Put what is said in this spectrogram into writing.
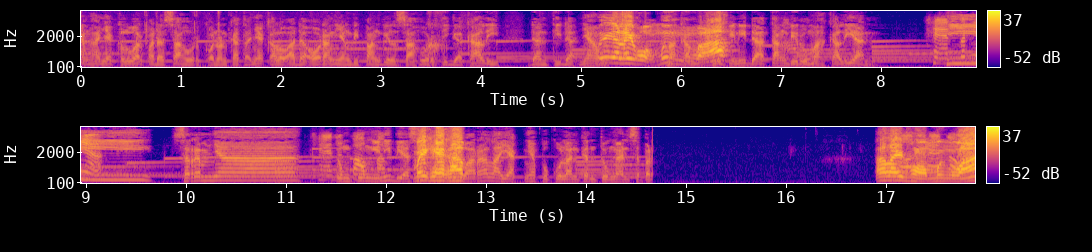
yang hanya keluar pada sahur. Konon katanya kalau ada orang yang dipanggil sahur tiga kali dan tidak เฮ้ย nyawa, อะไรของมึง maka วะ makhluk ini datang di rumah kalian. แคนปะเนี่ย Hi, seremnya. Kayak ada Tungtung apa-apa. ini Baik, biasanya kayak kap. suara layaknya pukulan kentungan seperti อะไรของมึงวะ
